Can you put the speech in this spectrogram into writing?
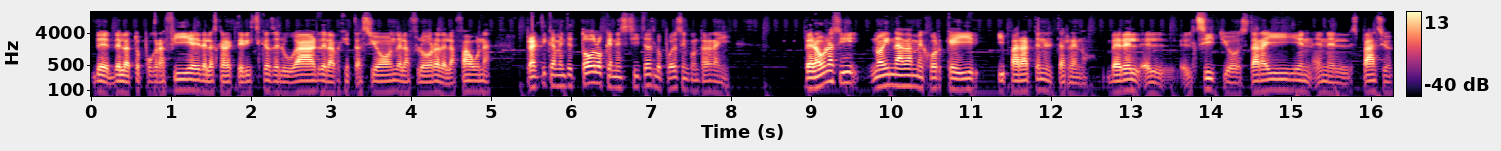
de, de, la topografía y de las características del lugar, de la vegetación, de la flora, de la fauna. Prácticamente todo lo que necesitas lo puedes encontrar ahí. Pero aún así, no hay nada mejor que ir y pararte en el terreno, ver el, sitio, estar ahí en, el espacio,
